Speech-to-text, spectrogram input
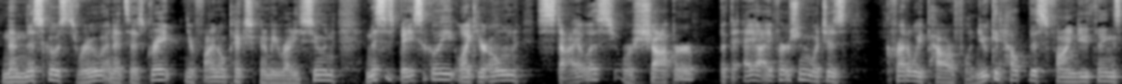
And then this goes through and it says, great, your final picks are going to be ready soon. And this is basically like your own stylist or shopper, but the AI version, which is incredibly powerful. And you could help this find you things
